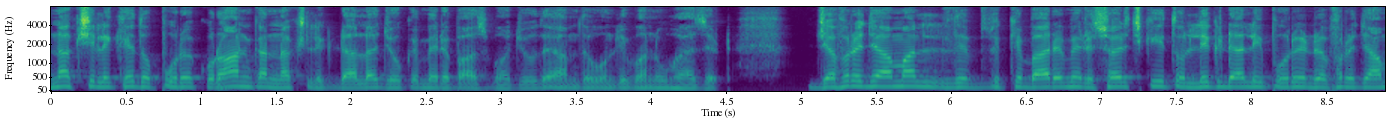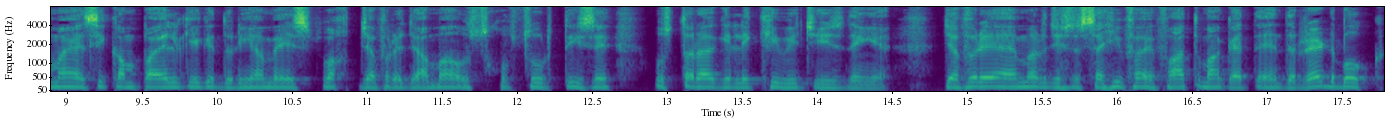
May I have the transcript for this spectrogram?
नक्श लिखे तो पूरे कुरान का नक्श लिख डाला जो कि मेरे पास मौजूद है। Am the only one who has it Zafar Jama के बारे में रिसर्च की तो लिख डाली पूरे ज़फ़र जामा ऐसी कंपाइल की कि दुनिया में इस वक्त ज़फ़र जामा उस खूबसूरती से उस तरह की लिखी हुई चीज़ नहीं है। ज़फ़र अहमर जिसे सहीफ़ा फ़ातिमा कहते हैं द रेड बुक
